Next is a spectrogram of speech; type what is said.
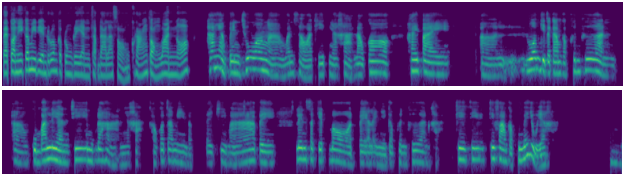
แต่ตอนนี้ก็มีเรียนร่วมกับโรงเรียนสัปดาห์ละสองครั้งสองวันเนาะถ้าอย่างเป็นช่วงอ่าวันเสาร์อาทิตย์เนี่ยค่ะ เราก็ให้ไปอ่าร่วมกิจกรรมกับเพื่อนๆอ่ากลุ่มบ้านเรียนที่มุกดาหารเนี่ยค่ะ เขาก็จะมีแบบไปขี่ม้าไปเล่นสเก็ตบอร์ด ไปอะไรอย่างนี้กับเพื่อนๆค่ะ ที่ที่ที่ฟาร์มกับคุณแม่หยุยอะค่ะ อืม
